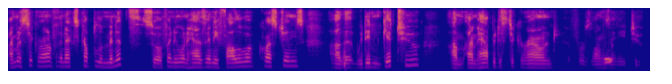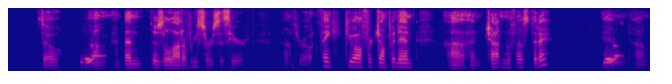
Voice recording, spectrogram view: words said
I'm going to stick around for the next couple of minutes. So if anyone has any follow-up questions uh, that we didn't get to, um, I'm happy to stick around for as long as I need to. So, um, and then there's a lot of resources here uh, throughout. Thank you all for jumping in uh, and chatting with us today. And um,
